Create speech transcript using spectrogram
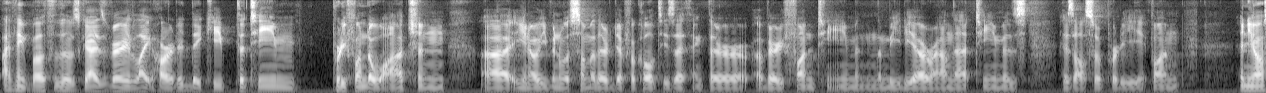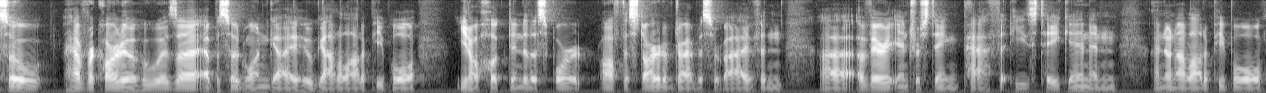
I think both of those guys very lighthearted. They keep the team pretty fun to watch, and uh, you know, even with some of their difficulties, I think they're a very fun team, and the media around that team is is also pretty fun. And you also have Ricciardo, who was a episode one guy who got a lot of people, you know, hooked into the sport off the start of Drive to Survive, and uh, a very interesting path that he's taken. And I know not a lot of people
